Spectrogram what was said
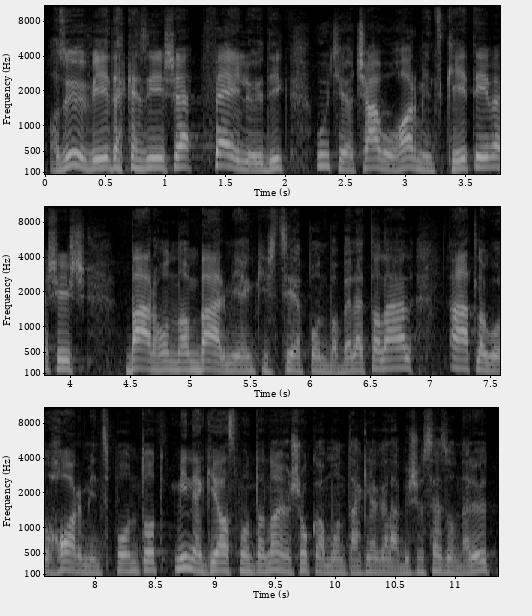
Az ő védekezése fejlődik, úgyhogy a csávó 32 éves, és bárhonnan bármilyen kis célpontba beletalál, átlagol 30 pontot. Mindenki azt mondta, nagyon sokan mondták legalábbis a szezon előtt,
